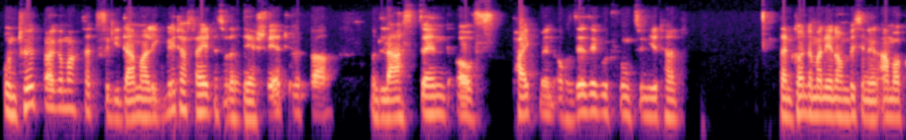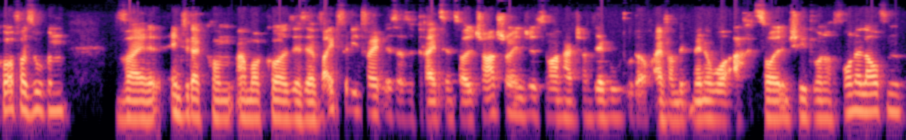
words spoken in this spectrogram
untötbar gemacht hat für die damaligen Meta-Verhältnisse oder sehr schwer tötbar und Last Stand auf Pikeman auch sehr, sehr gut funktioniert hat. Dann konnte man den noch ein bisschen in Armor Core versuchen, weil entweder kommen Armor Core sehr, sehr weit für die Verhältnisse, also 13 Zoll Charge Ranges waren halt schon sehr gut, oder auch einfach mit Manowar 8 Zoll im Shield nach vorne laufen,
